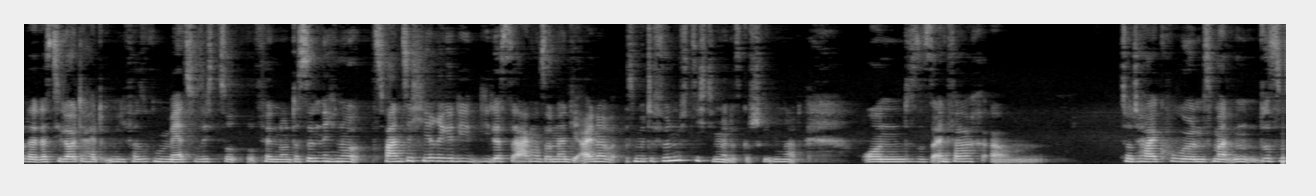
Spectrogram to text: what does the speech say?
oder dass die Leute halt irgendwie versuchen, mehr zu sich zu finden. Und das sind nicht nur 20-Jährige, die, die das sagen, sondern die eine ist Mitte 50, die mir das geschrieben hat. Und es ist einfach ähm, total cool. Und das, das,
